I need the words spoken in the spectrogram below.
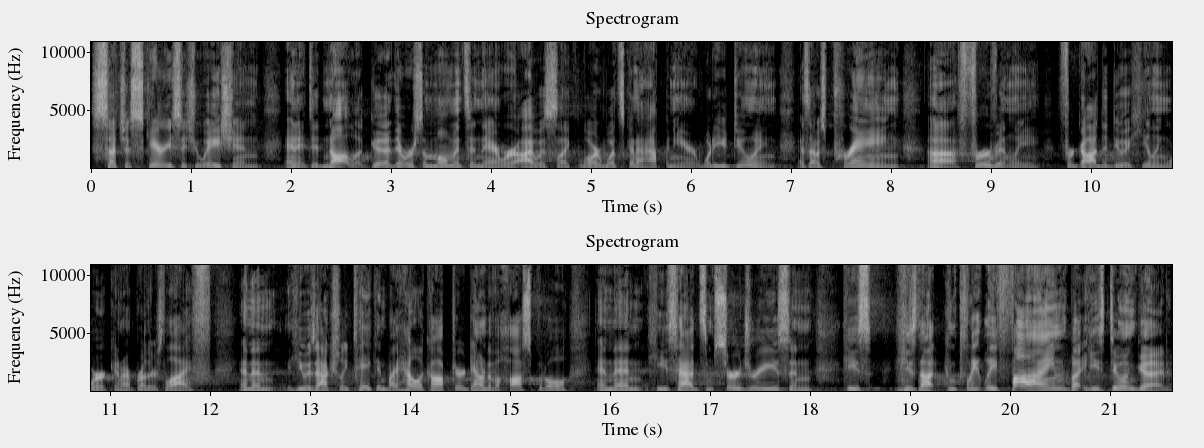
such a scary situation. And it did not look good. There were some moments in there where I was like, Lord, what's going to happen here? What are you doing? As I was praying uh, fervently for God to do a healing work in our brother's life. And then he was actually taken by helicopter down to the hospital. And then he's had some surgeries and he's, he's not completely fine, but he's doing good.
